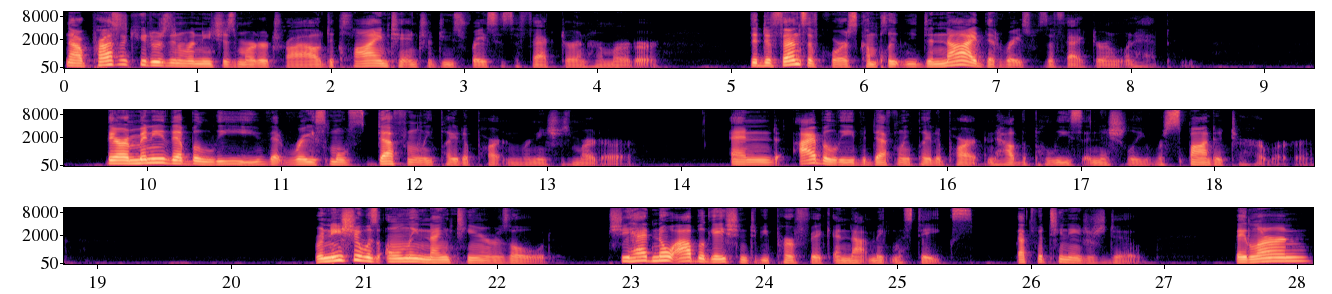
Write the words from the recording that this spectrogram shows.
Now, prosecutors in Renisha's murder trial declined to introduce race as a factor in her murder. The defense, of course, completely denied that race was a factor in what happened. There are many that believe that race most definitely played a part in Renisha's murder. And I believe it definitely played a part in how the police initially responded to her murder. Renisha was only 19 years old. She had no obligation to be perfect and not make mistakes. That's what teenagers do. They learn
